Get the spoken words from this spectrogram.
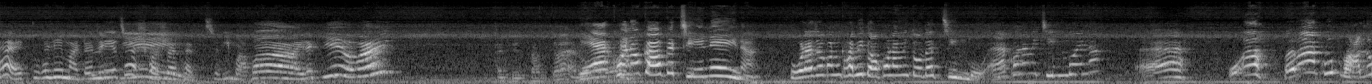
হ্যাঁ একটুখানি মাটন দিয়েছে আর শশা খাচ্ছে। কি বাবা এটা কি বাবাই এখনও কাউকে চেনেই না। তোরা যখন খাবি তখন আমি তোদের চিনবো। এখন আমি চিনবই না। মা খুব ভালো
